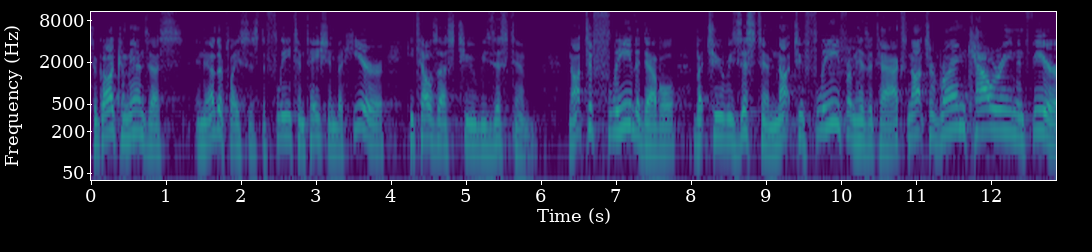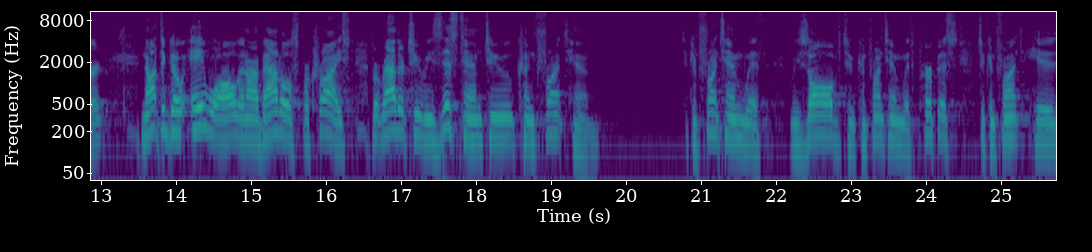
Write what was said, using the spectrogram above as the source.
So God commands us in other places to flee temptation, but here he tells us to resist him. Not to flee the devil, but to resist him. Not to flee from his attacks, not to run cowering in fear, not to go AWOL in our battles for Christ, but rather to resist him, to confront him confront him with resolve, to confront him with purpose, to confront his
